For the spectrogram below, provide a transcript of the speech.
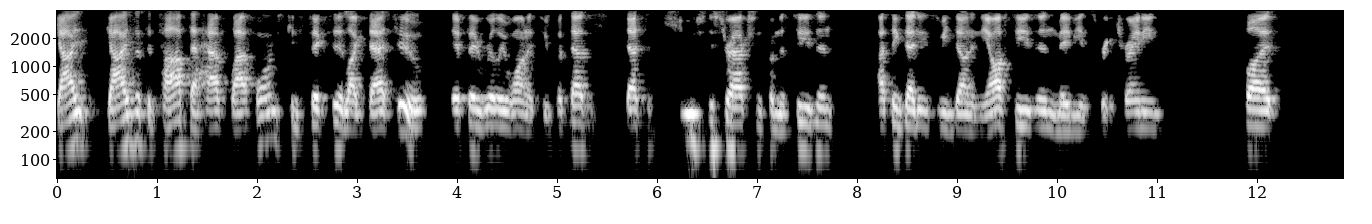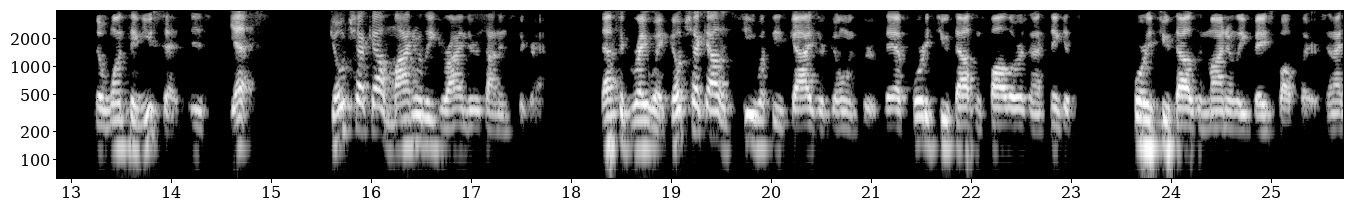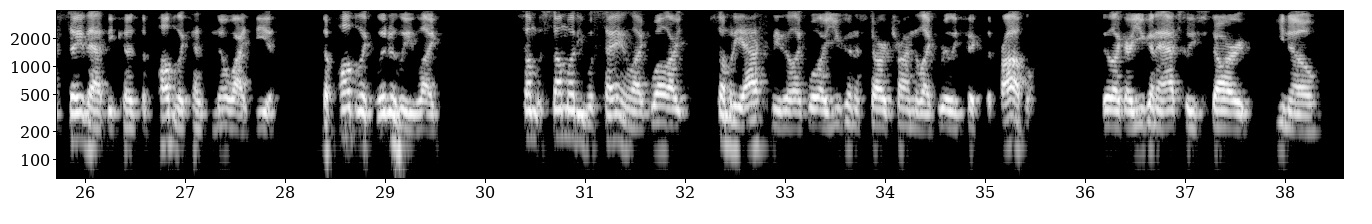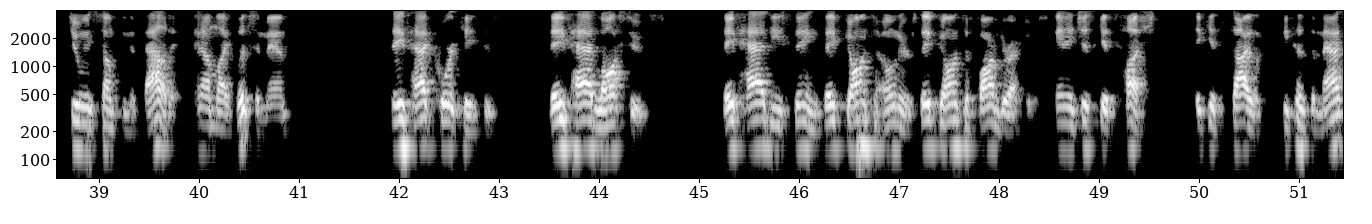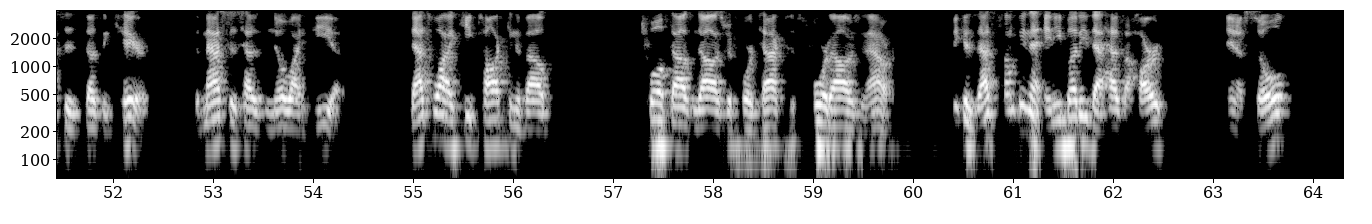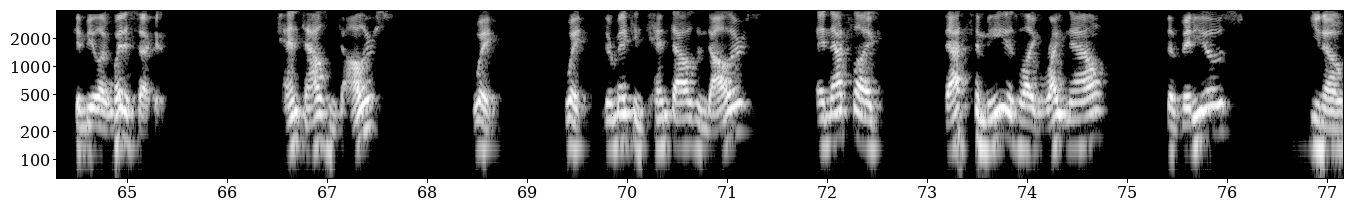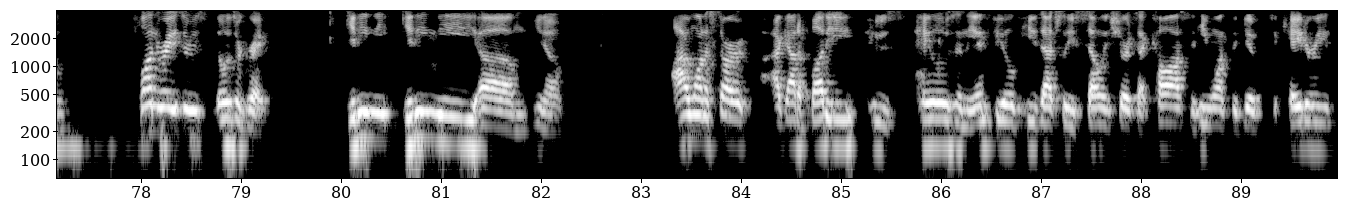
guys guys at the top that have platforms can fix it like that too if they really wanted to. But that's that's a huge distraction from the season. I think that needs to be done in the off season, maybe in spring training. But the one thing you said is yes, go check out minor league grinders on Instagram. That's a great way. Go check out and see what these guys are going through. They have 42,000 followers, and I think it's 42,000 minor league baseball players. And I say that because the public has no idea. The public literally, like, some somebody was saying, like, well, are somebody asked me, they're like, well, are you going to start trying to like really fix the problem? They're like, are you going to actually start, you know, doing something about it? And I'm like, listen, man, they've had court cases, they've had lawsuits, they've had these things, they've gone to owners, they've gone to farm directors, and it just gets hushed. It gets silenced because the masses doesn't care. The masses has no idea. That's why I keep talking about twelve thousand dollars before taxes, four dollars an hour, because that's something that anybody that has a heart and a soul can be like, wait a second, ten thousand dollars? Wait, wait, they're making ten thousand dollars, and that's like that to me is like right now the videos, you know, fundraisers, those are great. Getting the getting the um, you know, I want to start. I got a buddy who's Halos in the infield. He's actually selling shirts at cost, and he wants to give to catering.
